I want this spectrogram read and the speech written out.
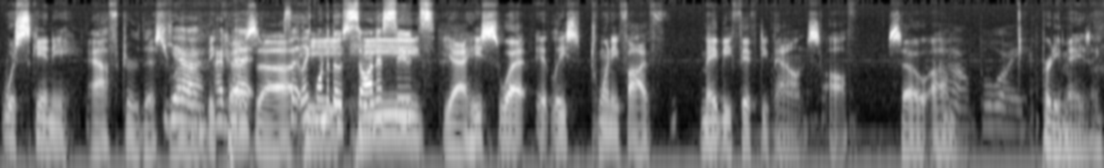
was skinny after this Yeah, run because uh, like one of those sauna he- suits? Yeah, he sweat at least twenty five, maybe fifty pounds off. So um, oh boy. pretty amazing.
